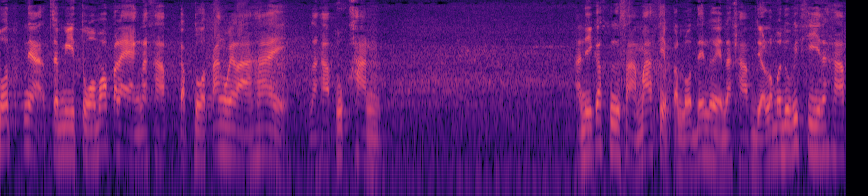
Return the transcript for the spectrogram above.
รถเนี่ยจะมีตัวหม้อแปลงนะครับ กับตัวตั้งเวลาให้นะครับทุกคัน อันนี้ก็คือสามารถเสียบกับรถได้เลยนะครับ เดี๋ยวเรามาดูวิธีนะครับ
